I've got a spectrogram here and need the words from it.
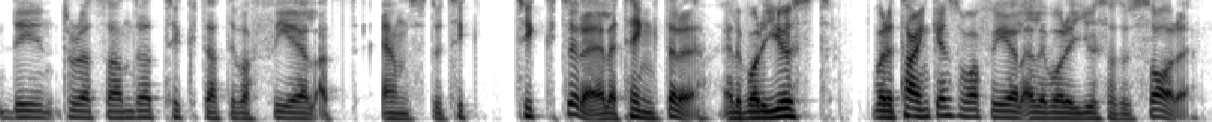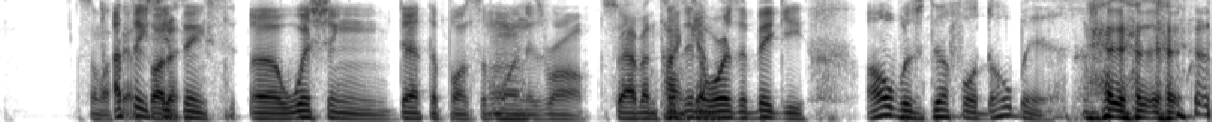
din, tror du att Sandra tyckte att det var fel att ens du tyck, tyckte det, eller tänkte det? Eller var det just, var det tanken som var fel, eller var det just att du sa det? Som var I fel? think Sa she det? thinks uh, wishing death upon someone Mm. is wrong. Så även Because in the tanken... words of Biggie, I wish death on no bad.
